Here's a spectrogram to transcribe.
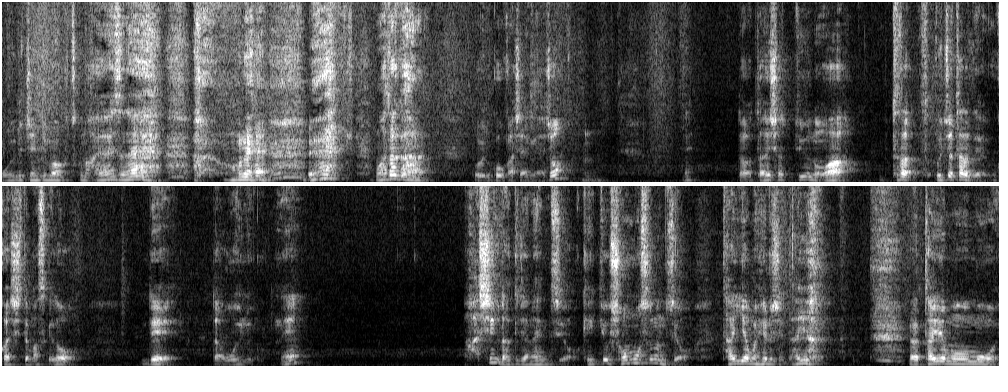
オイルチェンジマークつくの早いですね。もうね、え？またかオイル交換しなきゃいけないでしょ、うんね、だから台車っていうのは、ただ、うちはただでお貸ししてますけど、で、だオイルね、走るだけじゃないんですよ。結局消耗するんですよ。タイヤも減るし、タイヤ、タイヤももう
